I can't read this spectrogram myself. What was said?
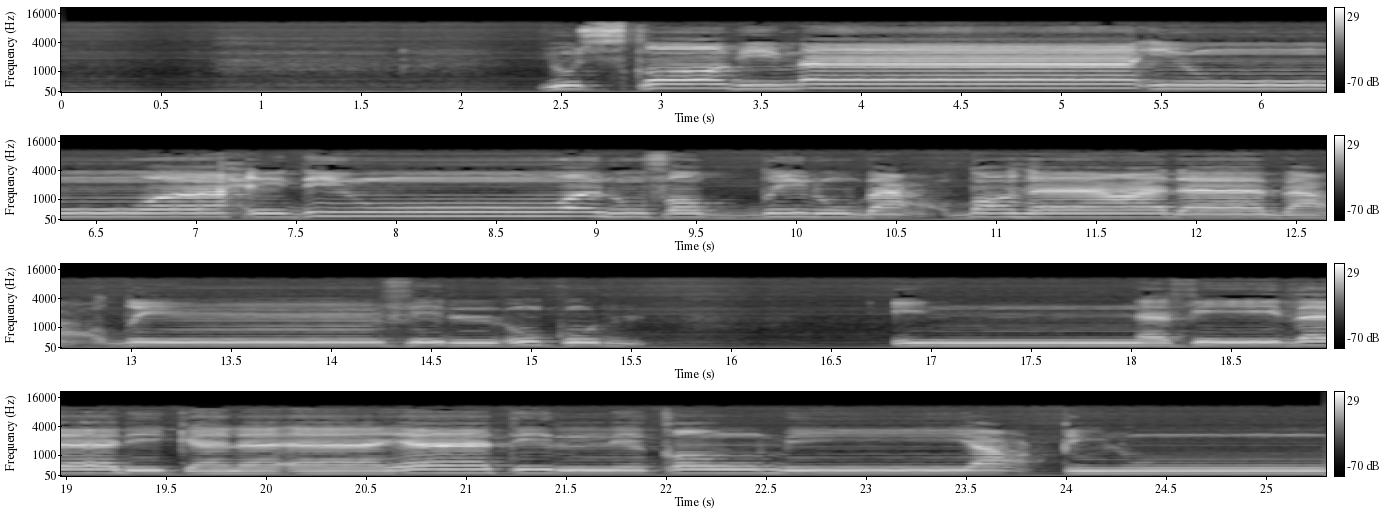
يسقى بماء واحد ونفضل بعضها على بعض في الأكل إن في ذلك لآيات لقوم يعقلون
